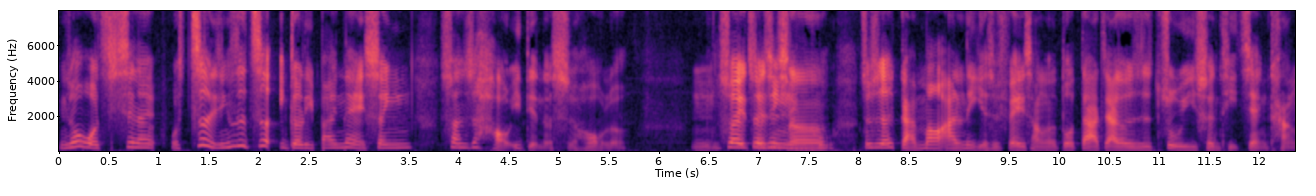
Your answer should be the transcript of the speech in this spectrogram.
你说我现在我这已经是这一个礼拜内声音算是好一点的时候了。嗯，所以最近呢，就是感冒案例也是非常的多，大家都是注意身体健康。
